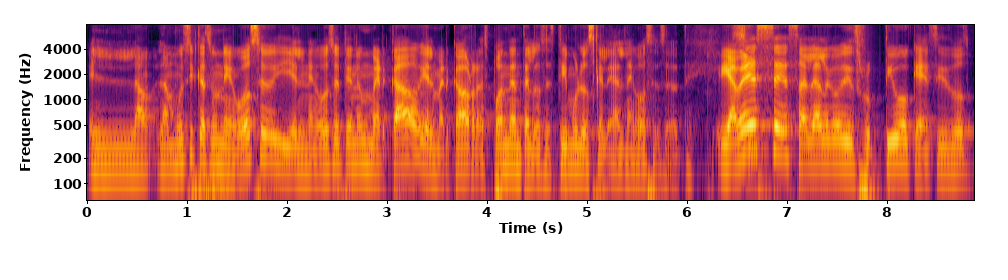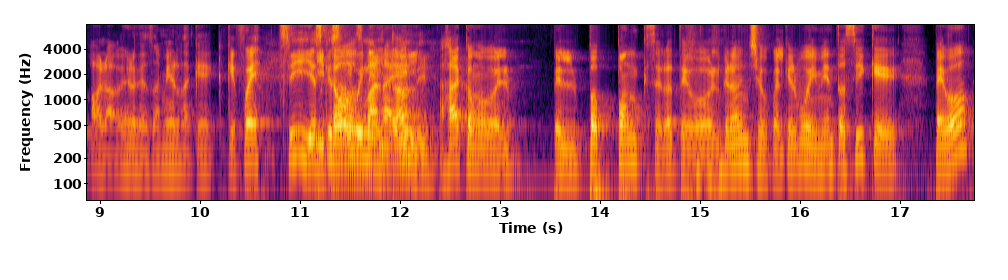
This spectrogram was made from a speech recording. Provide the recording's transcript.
el- la, la música es un negocio y el negocio tiene un mercado y el mercado responde ante los estímulos que le da el negocio. Y a Sí. veces sale algo disruptivo que decís vos, oh la verga, esa mierda, ¿qué, qué fue? Sí, y es Y que es algo todos van ahí. inevitable. Ajá, como el, el pop punk, cerote, o el grunge, o cualquier movimiento así que pegó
